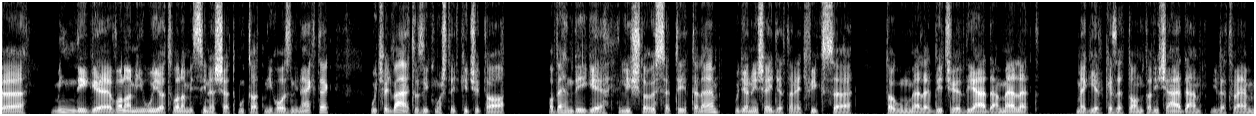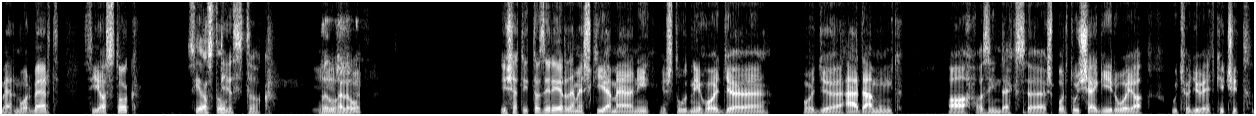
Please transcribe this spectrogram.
mindig valami újat, valami színeset mutatni, hozni nektek, úgyhogy változik most egy kicsit a, a vendége lista összetétele, ugyanis egyetlen egy fix tagunk mellett, Dicsérdi Ádám mellett megérkezett Antalis Ádám, illetve Ember Norbert. Sziasztok! Sziasztok! Sziasztok! Hello, hello! És hát itt azért érdemes kiemelni, és tudni, hogy, hogy Ádámunk a, az Index sportújságírója, úgyhogy ő egy kicsit,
